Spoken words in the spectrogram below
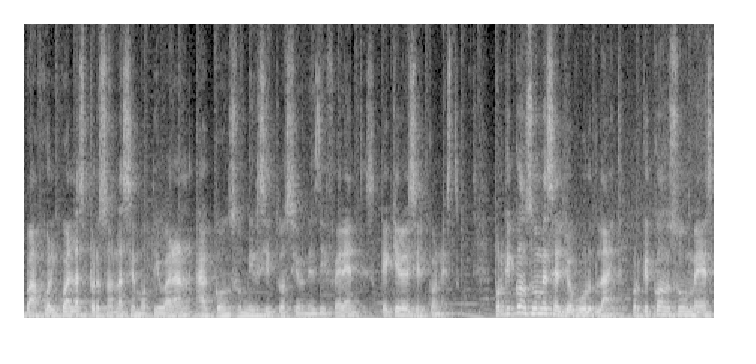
bajo el cual las personas se motivaran a consumir situaciones diferentes. ¿Qué quiero decir con esto? ¿Por qué consumes el yogurt light? ¿Por qué consumes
